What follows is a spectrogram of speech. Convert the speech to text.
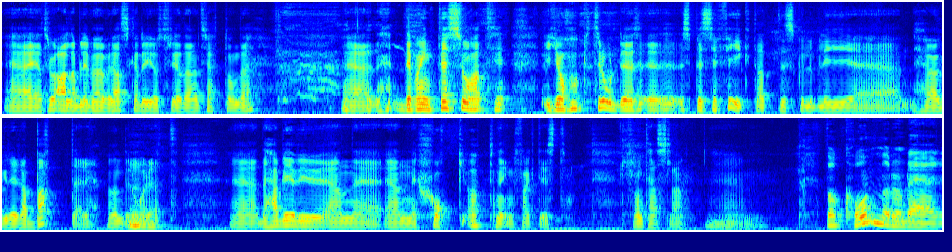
Eh, jag tror alla blev överraskade just fredag den 13. Eh, det var inte så att jag trodde specifikt att det skulle bli högre rabatter under mm. året. Det här blev ju en, en chocköppning faktiskt från Tesla. Var kommer de där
